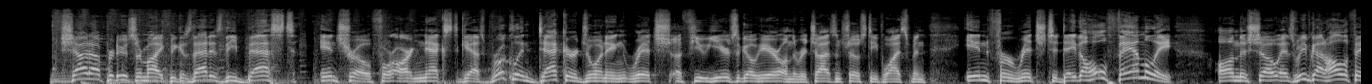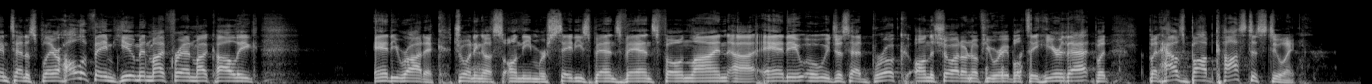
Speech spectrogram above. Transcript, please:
Shout out producer Mike because that is the best intro for our next guest. Brooklyn Decker joining Rich a few years ago here on the Rich Eisen Show. Steve Weissman in for Rich today. The whole family on the show as we've got Hall of Fame tennis player, Hall of Fame human, my friend, my colleague, Andy Roddick joining us on the Mercedes Benz Vans phone line. Uh, Andy, we just had Brooke on the show. I don't know if you were able to hear that, but but how's Bob Costas doing?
